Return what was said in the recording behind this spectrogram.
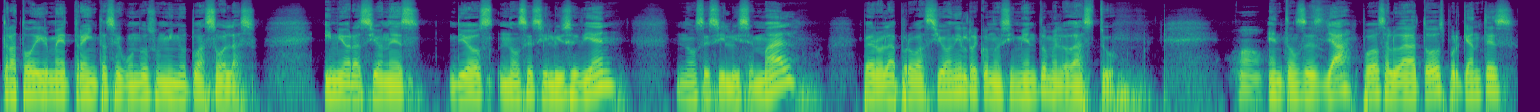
trato de irme 30 segundos, un minuto a solas. Y mi oración es, Dios, no sé si lo hice bien, no sé si lo hice mal, pero la aprobación y el reconocimiento me lo das tú. wow. Entonces ya, puedo saludar a todos porque antes,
